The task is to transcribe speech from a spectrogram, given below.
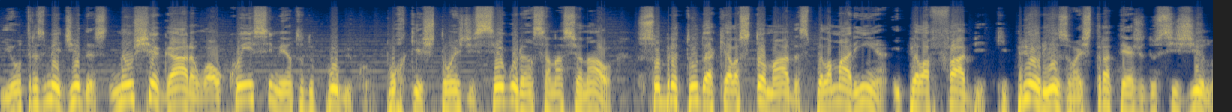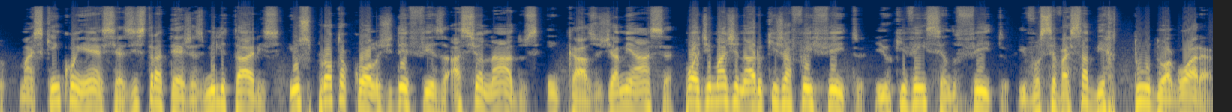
e outras medidas não chegaram ao conhecimento do público por questões de segurança nacional, sobretudo aquelas tomadas pela Marinha e pela FAB, que priorizam a estratégia do sigilo. Mas quem conhece as estratégias militares e os protocolos de defesa acionados em casos de ameaça, pode imaginar o que já foi feito e o que vem sendo feito, e você vai saber tudo agora.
